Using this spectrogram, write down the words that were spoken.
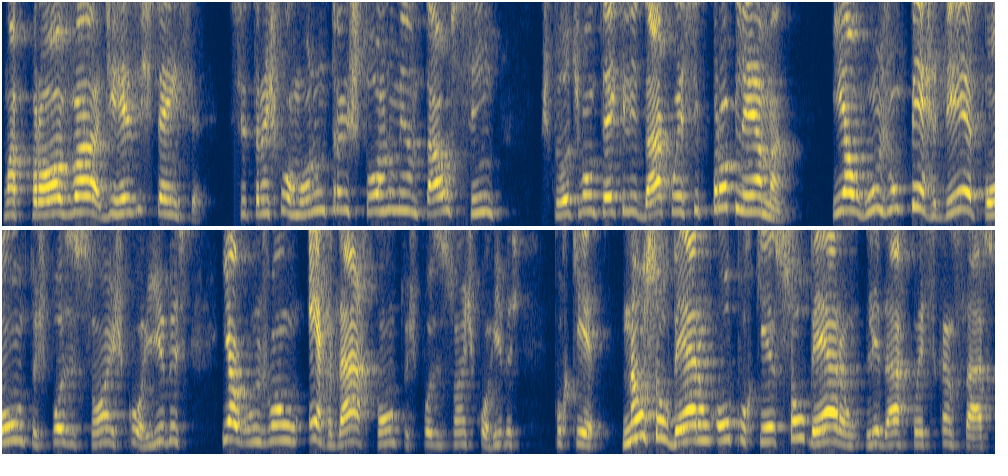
uma prova de resistência. Se transformou num transtorno mental, sim os pilotos vão ter que lidar com esse problema. E alguns vão perder pontos, posições, corridas, e alguns vão herdar pontos, posições, corridas porque não souberam ou porque souberam lidar com esse cansaço,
